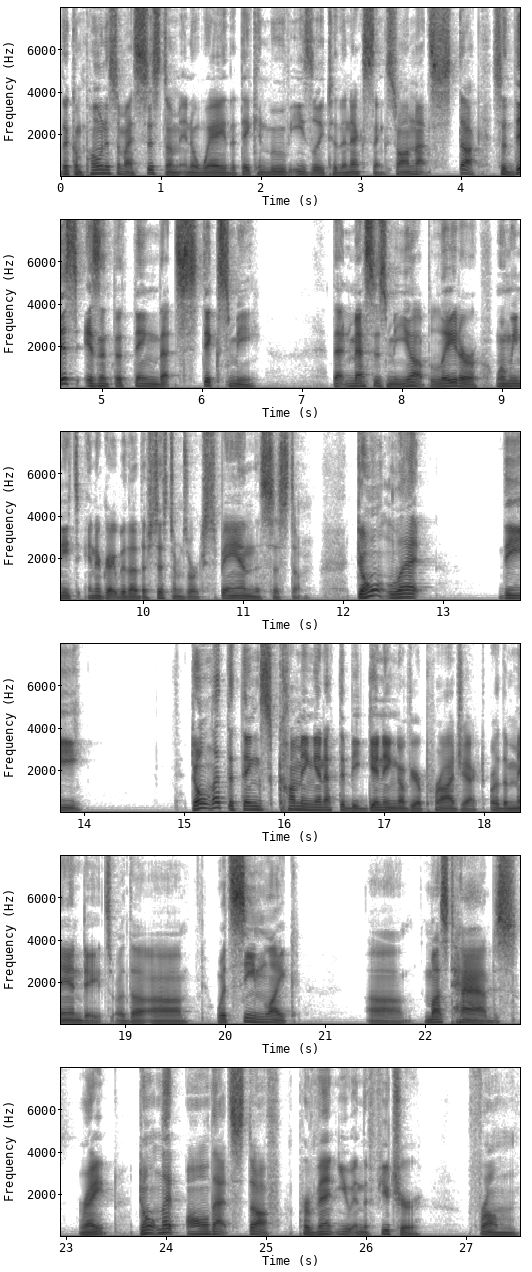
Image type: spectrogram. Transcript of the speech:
the components of my system in a way that they can move easily to the next thing. So I'm not stuck. So this isn't the thing that sticks me that messes me up later when we need to integrate with other systems or expand the system. Don't let the don't let the things coming in at the beginning of your project or the mandates or the uh, what seem like uh, must-haves, right? Don't let all that stuff prevent you in the future from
